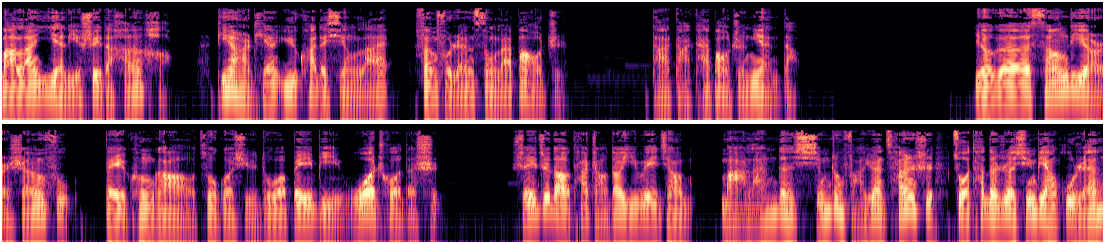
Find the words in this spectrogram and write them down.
马兰夜里睡得很好，第二天愉快的醒来，吩咐人送来报纸。他打开报纸，念道：“有个桑蒂尔神父被控告做过许多卑鄙龌龊的事，谁知道他找到一位叫……”马兰的行政法院参事做他的热心辩护人，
